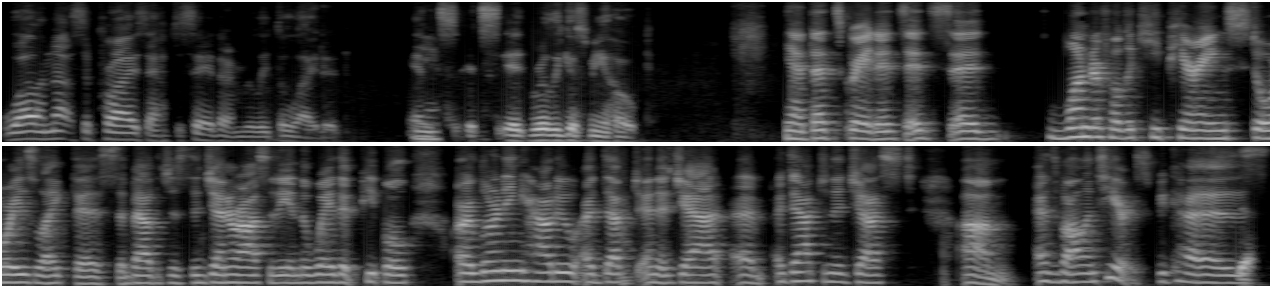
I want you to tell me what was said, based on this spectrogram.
while i'm not surprised i have to say that i'm really delighted and Yeah. it's, it's it really gives me hope Yeah, that's great. It's it's uh, wonderful to keep hearing stories like this about just the generosity and the way that people are learning how to adapt and adjust, uh, adapt and adjust um, as volunteers. Because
